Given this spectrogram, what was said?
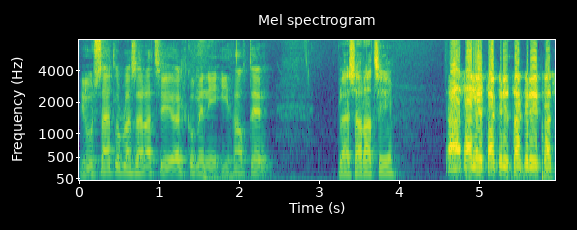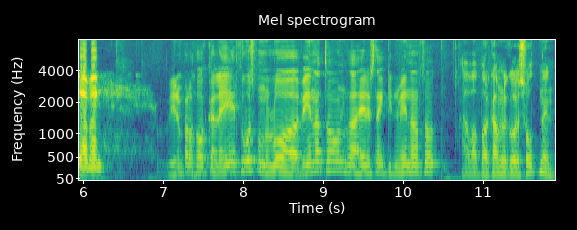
Jú, sæl og blessa Ratsi, velkomin í, í þáttinn. Blessa Ratsi Já, leið, takk fyrir, takk fyrir, hvað segja menn? Við erum bara þokka leir, þú varst búin að lofa vinatón, það heyrist engin vinatón. Það var bara gamla góði sótnin.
